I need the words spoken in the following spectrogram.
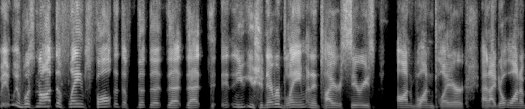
it, it was not the Flames' fault that the, the, the that that you, you should never blame an entire series on one player. And I don't want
